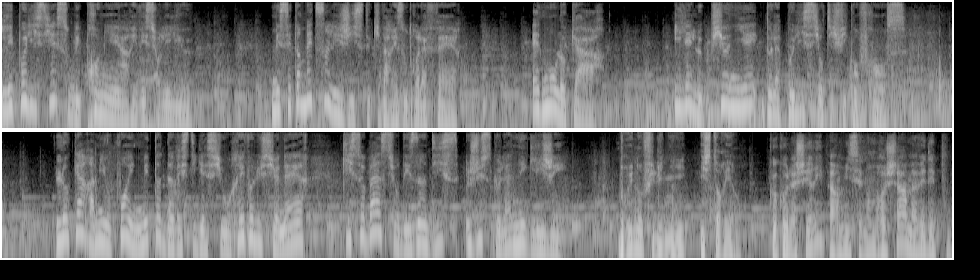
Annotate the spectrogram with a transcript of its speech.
Les policiers sont les premiers à arriver sur les lieux. Mais c'est un médecin légiste qui va résoudre l'affaire. Edmond Locard. Il est le pionnier de la police scientifique en France. Locard a mis au point une méthode d'investigation révolutionnaire qui se base sur des indices jusque-là négligés. Bruno Fulini, historien. Coco la chérie, parmi ses nombreux charmes, avait des poux.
